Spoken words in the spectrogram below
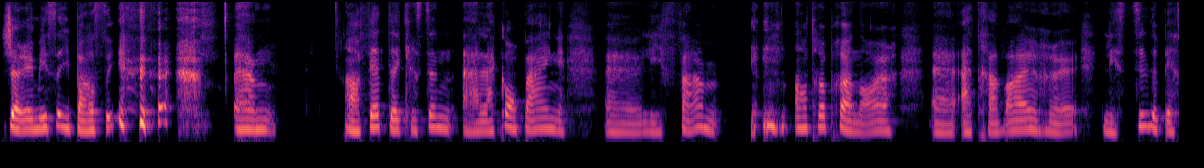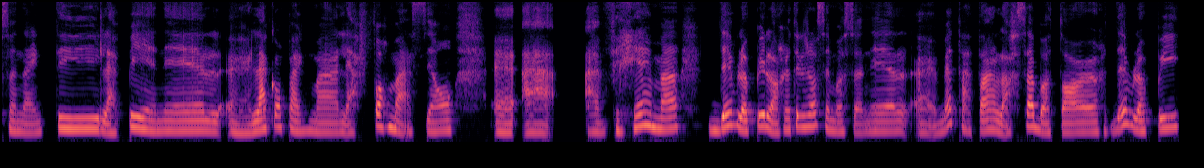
J'aurais aimé ça y penser. En fait, Christine, elle accompagne les femmes entrepreneurs à travers les styles de personnalité, la PNL, l'accompagnement, la formation, à à vraiment développer leur intelligence émotionnelle, euh, mettre à terre leurs saboteurs, développer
